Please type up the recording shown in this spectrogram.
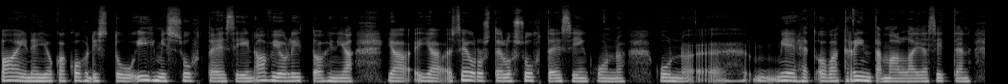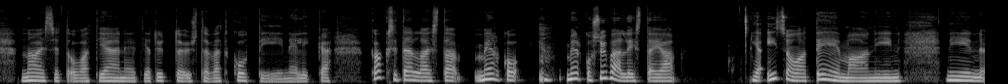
paine, joka kohdistuu ihmissuhteisiin, avioliittoihin ja, ja, ja seurustelussuhteisiin, kun, kun miehet ovat rintamalla ja sitten naiset ovat jääneet ja tyttöystävät kotiin. Eli kaksi tällaista melko, melko syvä syvällistä ja ja isoa teemaa, niin, niin,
